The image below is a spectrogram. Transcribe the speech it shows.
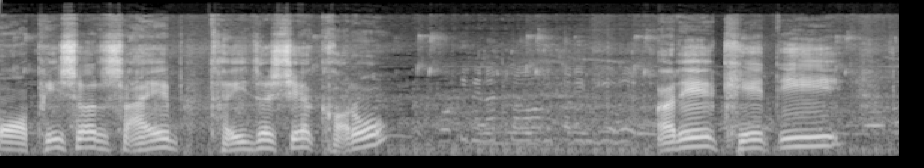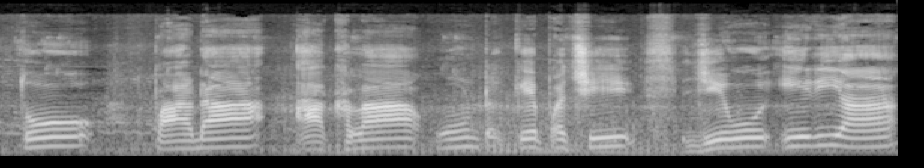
ઓફિસર સાહેબ થઈ જશે ખરો? અરે ખેતી તો પાડા, આખલા, ઊંટ કે પછી જેવો એરિયા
